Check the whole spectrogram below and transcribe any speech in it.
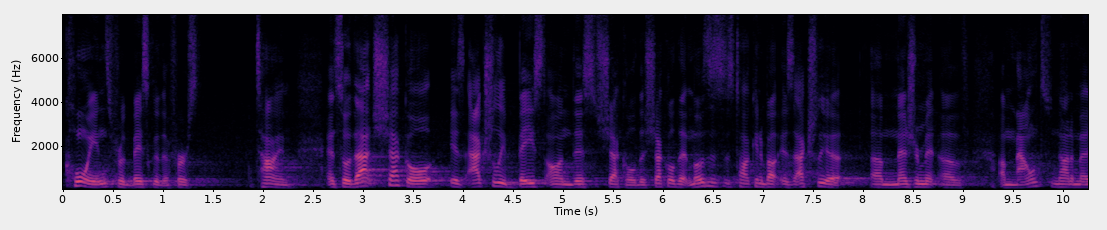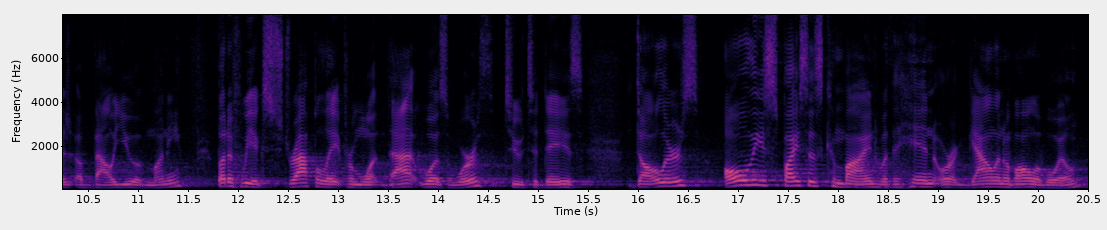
coins for basically the first time. And so that shekel is actually based on this shekel. The shekel that Moses is talking about is actually a, a measurement of amount, not a measure of value of money. But if we extrapolate from what that was worth to today's dollars, all these spices combined with a hin or a gallon of olive oil,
